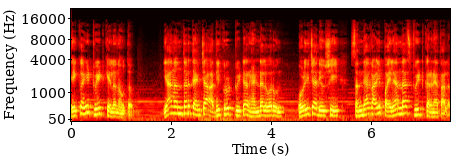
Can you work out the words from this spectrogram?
एकही ट्विट केलं नव्हतं. यानंतर त्यांच्या अधिकृत ट्विटर हँडलवरून होळीच्या दिवशी संध्याकाळी पहिल्यांदाच ट्विट करण्यात आलं.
